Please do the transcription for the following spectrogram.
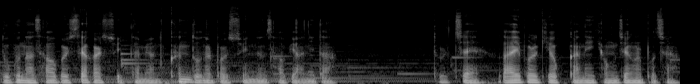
누구나 사업을 시작할 수 있다면 큰 돈을 벌 수 있는 사업이 아니다. 둘째, 라이벌 기업 간의 경쟁을 보자.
